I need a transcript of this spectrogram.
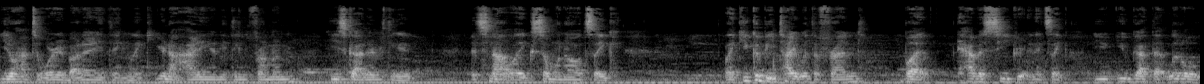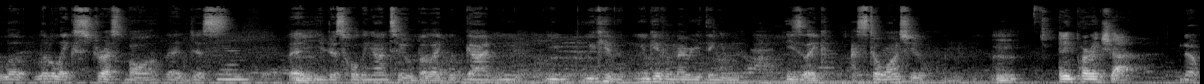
you don't have to worry about anything like you're not hiding anything from him. He's got everything. It's not like someone else like like you could be tight with a friend but have a secret and it's like you you got that little little, little like stress ball that just Yeah. that you're just holding on to but like with god you you you give you give him everything and he's like i still want you Any parting shot? No.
